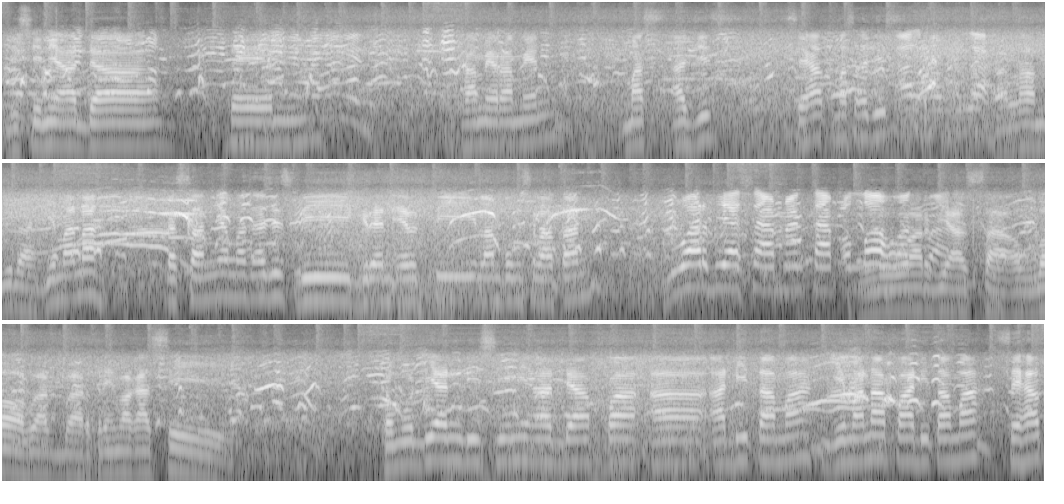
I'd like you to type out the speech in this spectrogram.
Di sini ada tim kameramen Mas Aziz. Sehat Mas Aziz? Alhamdulillah. Alhamdulillah. Gimana kesannya Mas Aziz di Grand LT Lampung Selatan? Luar biasa, mantap. Allahu luar Akbar. biasa. Allahu Akbar. Terima kasih kemudian di sini ada Pak uh, Aditama gimana Pak Aditama sehat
